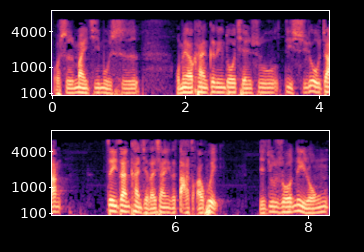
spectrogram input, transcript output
我是麦基牧师。我们要看哥林多前书第十六章，这一章看起来像一个大杂烩，也就是说内容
